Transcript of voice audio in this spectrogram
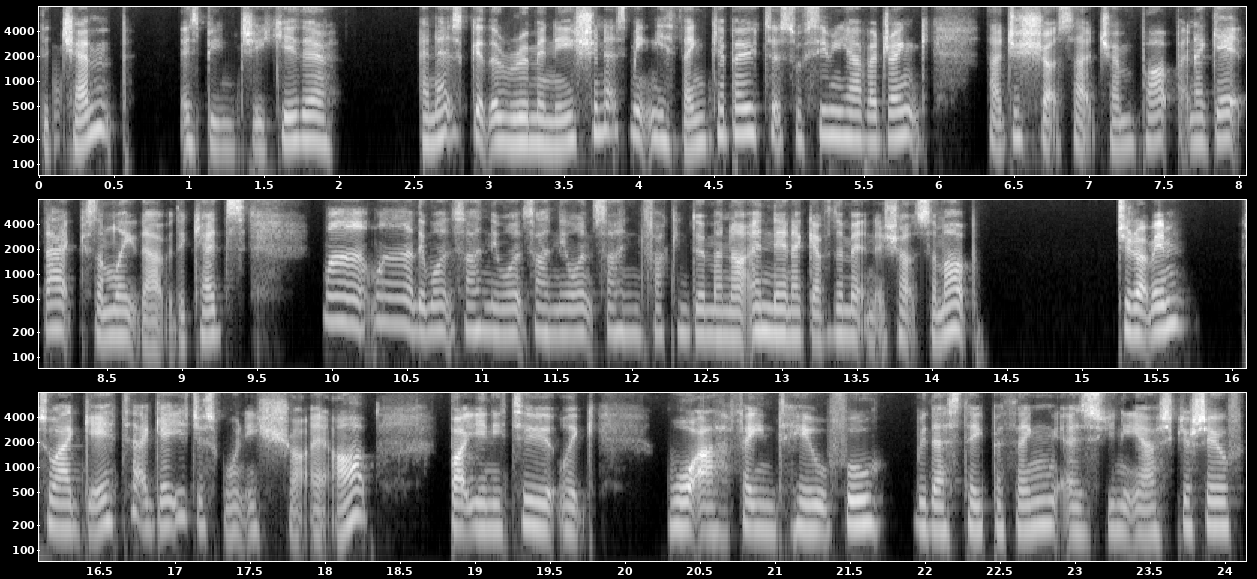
The chimp is being cheeky there. And it's got the rumination, it's making you think about it. So, see, when you have a drink, that just shuts that chimp up. And I get that because I'm like that with the kids. Wah, wah, they want something, they want something, they want something, fucking do my nut. And then I give them it and it shuts them up. Do you know what I mean? So I get it. I get you just want to shut it up. But you need to, like, what I find helpful with this type of thing is you need to ask yourself,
